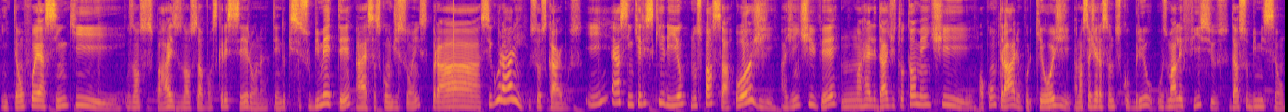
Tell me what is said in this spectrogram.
Então foi assim que os nossos pais, os nossos avós cresceram, né? Tendo que se submeter a essas condições para segurarem os seus cargos. E é assim que eles queriam nos passar. Hoje, a gente vê uma realidade totalmente ao contrário, porque hoje a nossa geração descobriu os malefícios da submissão,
